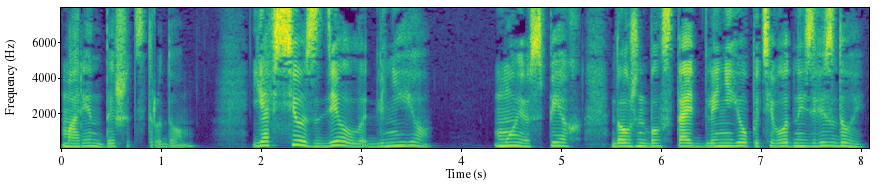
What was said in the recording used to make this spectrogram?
Марин дышит с трудом. «Я все сделала для нее». Мой успех должен был стать для нее путеводной звездой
